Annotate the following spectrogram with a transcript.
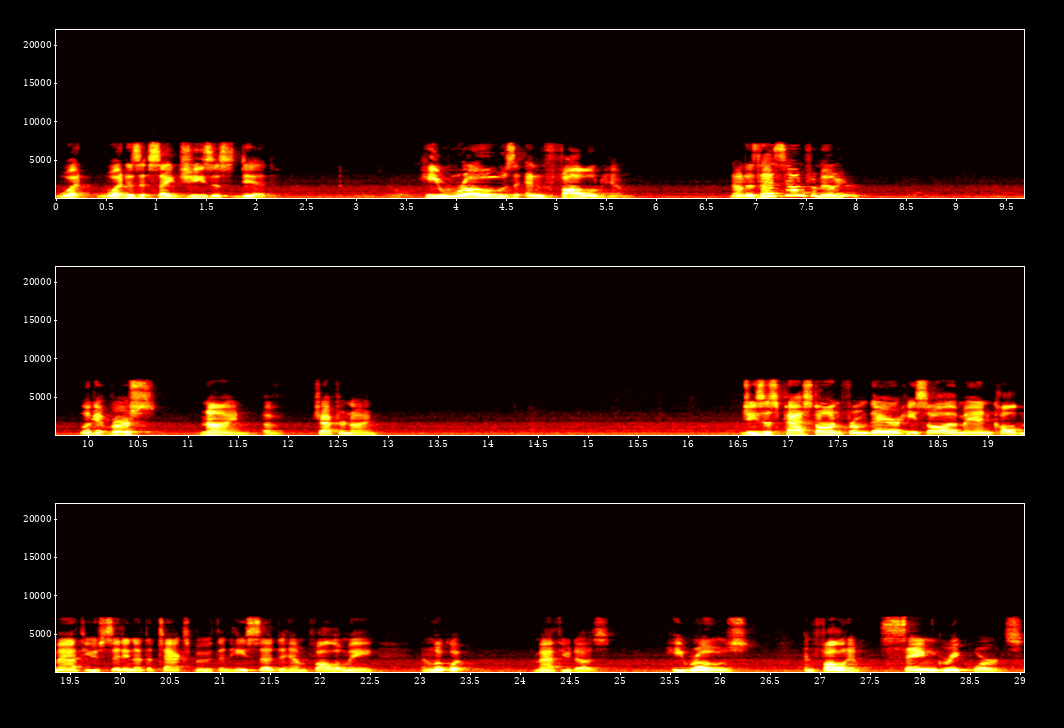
What what does it say Jesus did? He rose and followed him. Now, does that sound familiar? Look at verse 9 of chapter 9. Jesus passed on from there. He saw a man called Matthew sitting at the tax booth, and he said to him, Follow me. And look what Matthew does. He rose and followed him. Same Greek words,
